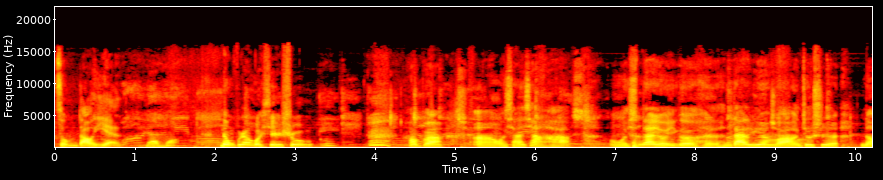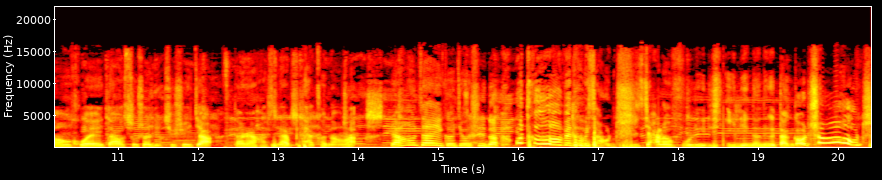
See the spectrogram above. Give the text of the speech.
总导演默默，能不让我先说吗？好吧，嗯，我想想哈，我现在有一个很很大的愿望，就是能回到宿舍里去睡觉。当然，好像有点不太可能了。然后再一个就是呢，我特别特别想吃家乐福里一林的那个蛋糕，超好吃，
